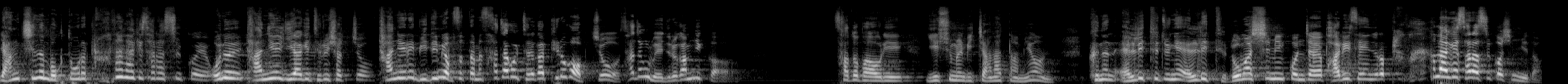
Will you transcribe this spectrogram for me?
양치는 목동으로 편안하게 살았을 거예요. 오늘 다니엘 이야기 들으셨죠? 다니엘의 믿음이 없었다면 사자굴 들어갈 필요가 없죠. 사자굴 왜 들어갑니까? 사도 바울이 예수님을 믿지 않았다면 그는 엘리트 중에 엘리트, 로마 시민권자여 바리새인으로 편안하게 살았을 것입니다.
